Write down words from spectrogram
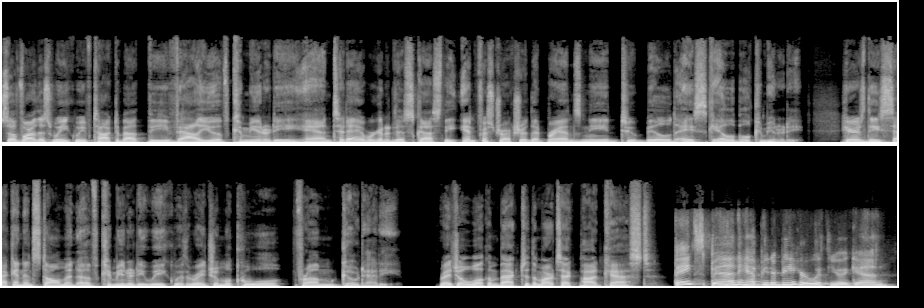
So far this week, we've talked about the value of community, and today we're going to discuss the infrastructure that brands need to build a scalable community. Here's the second installment of Community Week with Rachel Makool from GoDaddy. Rachel, welcome back to the Martech podcast. Thanks, Ben. Happy to be here with you again.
